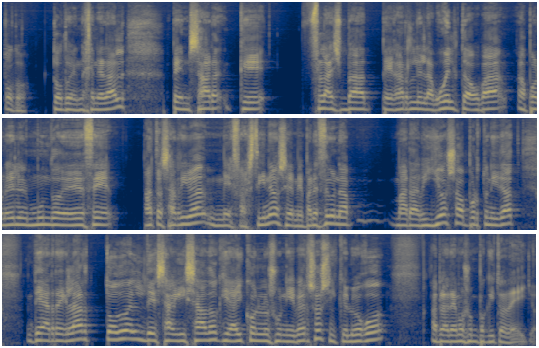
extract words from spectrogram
todo, todo en general. Pensar que Flash va a pegarle la vuelta o va a poner el mundo de DC patas arriba, me fascina. O sea, me parece una maravillosa oportunidad de arreglar todo el desaguisado que hay con los universos y que luego hablaremos un poquito de ello.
